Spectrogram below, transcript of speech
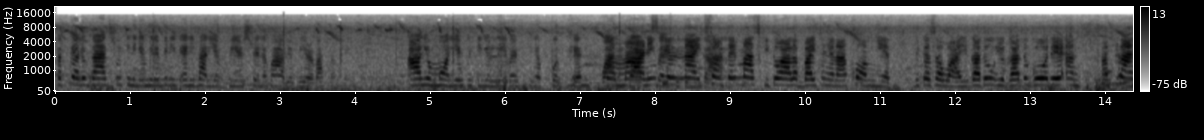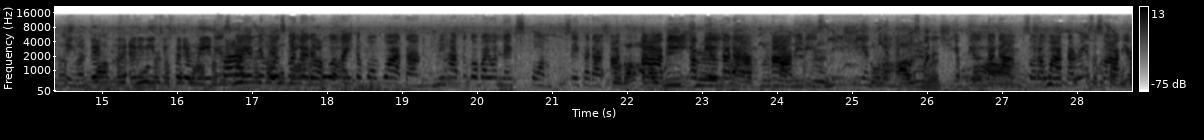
but tell you God's truth, you know, I don't believe anybody a beer strain of have your beer bottom thing. All your money, everything you live, everything you put there, one From morning box, till night, gone. sometimes mosquito all a bite and you not come yet. Because of why? You got to you got to go there and, and planting and then any of these things that they rain This fall, guy and my husband everything and the whole night to pump water. Me had to go buy one next pump. Sake of that. So that- and a Abby, a drain, build a dam. management of Abby, weed this. Me, she, and So me that and my husband and she. A build a dam. So the water raises, so Abby a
